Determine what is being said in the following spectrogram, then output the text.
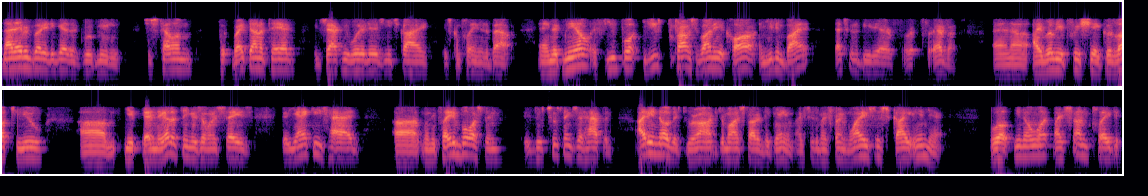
not everybody together group meeting. Just tell them, put write down a pad exactly what it is each guy is complaining about. And McNeil, if you bought, if you promised to buy me a car and you didn't buy it, that's going to be there for forever. And uh, I really appreciate. Good luck to you. Um, you. And the other thing is, I want to say is the Yankees had uh, when they played in Boston, there's two things that happened. I didn't know that Jamon started the game. I said to my friend, "Why is this guy in there?" Well, you know what? My son played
